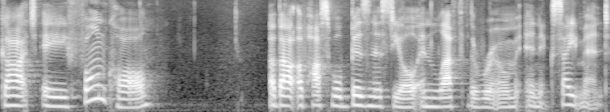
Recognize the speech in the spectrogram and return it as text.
got a phone call about a possible business deal and left the room in excitement.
